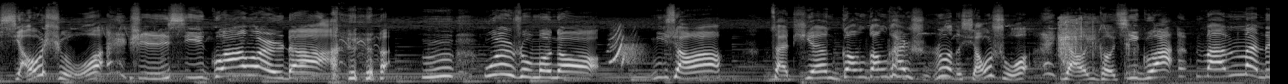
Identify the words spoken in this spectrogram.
小暑是西瓜味的。嗯，为什么呢？你想啊。在天刚刚开始热的小暑，咬一口西瓜，满满的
